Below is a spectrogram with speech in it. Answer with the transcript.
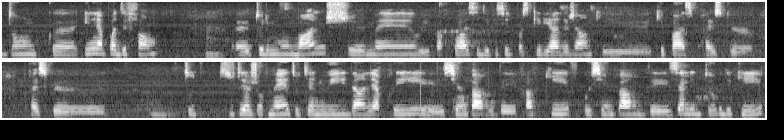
donc, il n'y a pas de faim. Euh, tout le monde mange, mais oui, parfois c'est difficile parce qu'il y a des gens qui, qui passent presque, presque toute, la journée, toute la nuit dans l'abri. Et si on parle de Kharkiv ou si on parle des alentours de Kiev,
